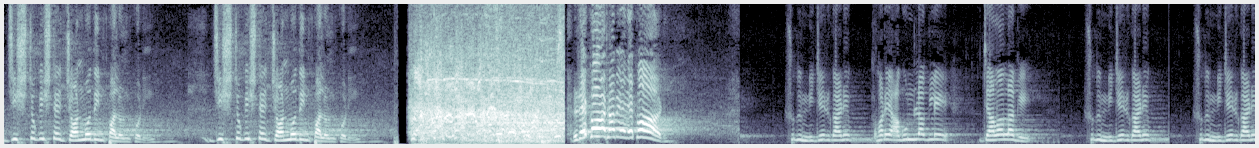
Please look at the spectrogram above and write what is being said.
যিষ্ণু খ্রিস্টের জন্মদিন পালন করি যিষ্ণু খ্রিস্টের জন্মদিন পালন করি। রেকর্ড হবে রেকর্ড! শুধু নিজের গাড়ি ঘরে আগুন লাগলে জ্বালা লাগে। শুধু নিজের গাড়ি শুধু নিজের গাড়ি।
